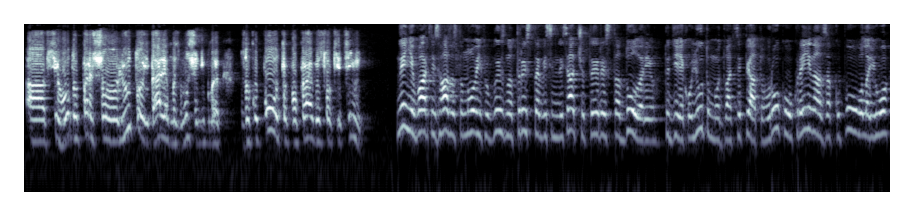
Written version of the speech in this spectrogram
а, всього до 1 лютого, і далі ми змушені були закуповувати по край високій ціні. Нині вартість газу становить приблизно 380-400 доларів, тоді як у лютому 25-го року Україна закуповувала його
